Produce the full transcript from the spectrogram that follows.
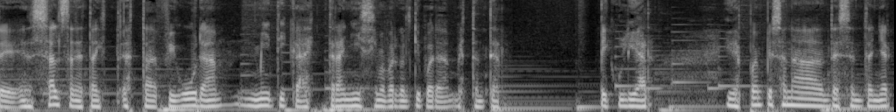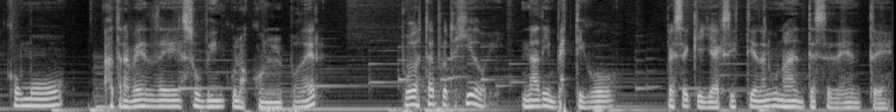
ensalzan esta, esta figura mítica, extrañísima, porque el tipo era bastante peculiar, y después empiezan a desentrañar cómo a través de sus vínculos con el poder pudo estar protegido. Y nadie investigó, pese a que ya existían algunos antecedentes.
